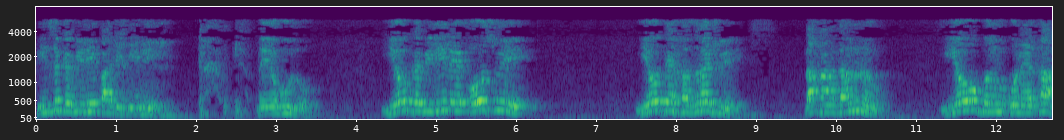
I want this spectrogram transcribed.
پنځه قبیله پاتې کېږي د يهودو یو قبیله له اوس وی یو ته خزرج وی دا خاندانونو یو بنو قنیقه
